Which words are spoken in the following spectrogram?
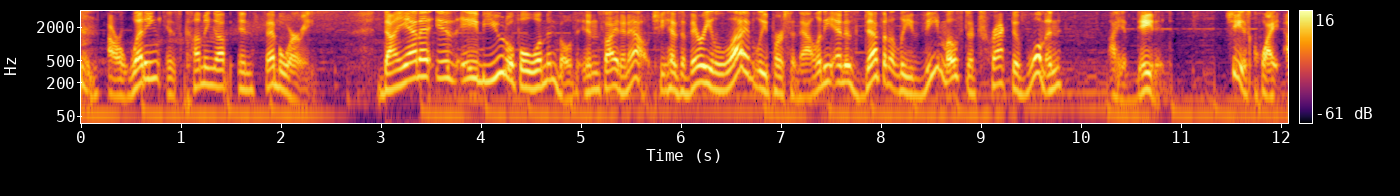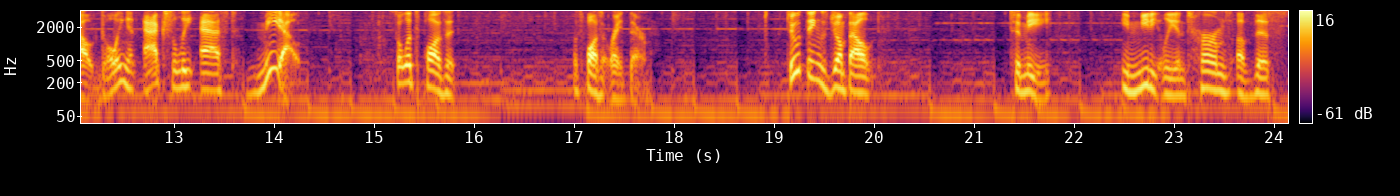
Our wedding is coming up in February. Diana is a beautiful woman, both inside and out. She has a very lively personality and is definitely the most attractive woman I have dated. She is quite outgoing and actually asked me out. So let's pause it. Let's pause it right there. Two things jump out to me immediately in terms of this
